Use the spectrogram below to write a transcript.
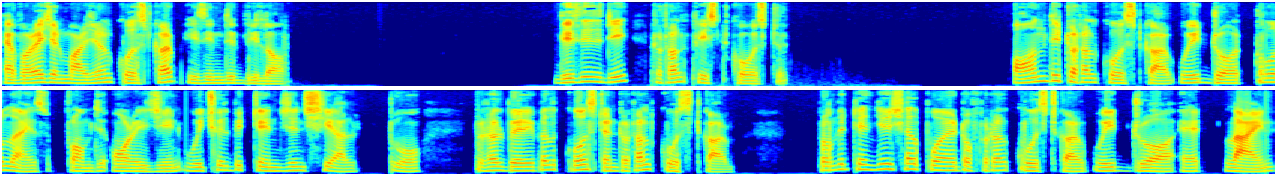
average and marginal cost curve is in the below. This is the total fixed cost. On the total cost curve, we draw two lines from the origin which will be tangential to total variable cost and total cost curve. From the tangential point of total cost curve, we draw a line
